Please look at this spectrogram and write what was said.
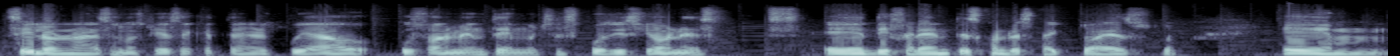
Sí, los lunares en los pies hay que tener cuidado. Usualmente hay muchas posiciones eh, diferentes con respecto a esto. Em,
